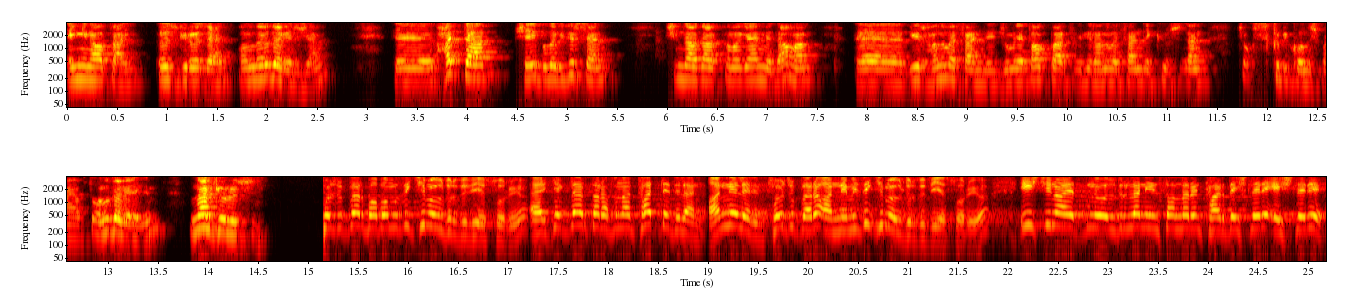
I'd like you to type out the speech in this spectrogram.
Engin Altay, Özgür Özel onları da vereceğim. E, hatta şey bulabilirsen şimdi adı aklıma gelmedi ama e, bir hanımefendi, Cumhuriyet Halk Partili bir hanımefendi kürsüden çok sıkı bir konuşma yaptı. Onu da verelim. Bunlar görülsün. Çocuklar babamızı kim öldürdü diye soruyor. Erkekler tarafından katledilen annelerin çocukları annemizi kim öldürdü diye soruyor. İş cinayetinde öldürülen insanların kardeşleri, eşleri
